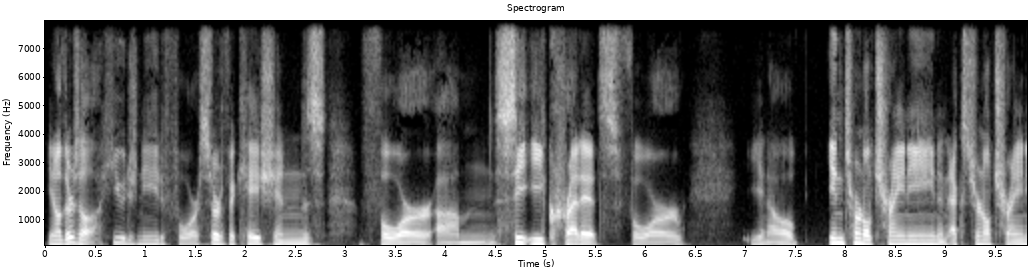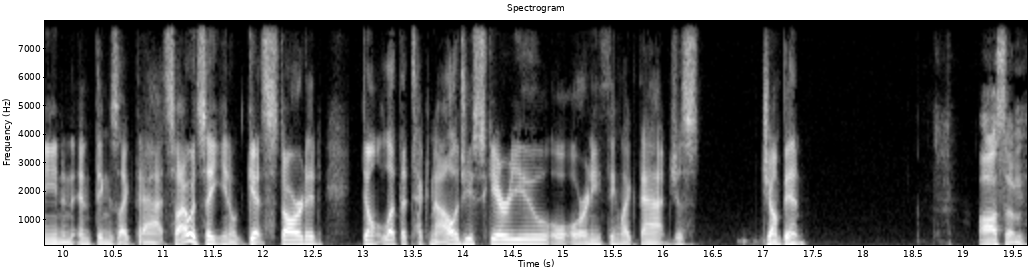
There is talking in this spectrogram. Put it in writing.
you know, there's a huge need for certifications, for um, CE credits, for, you know, internal training and external training and, and things like that. So I would say, you know, get started. Don't let the technology scare you or, or anything like that. Just jump in. Awesome.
